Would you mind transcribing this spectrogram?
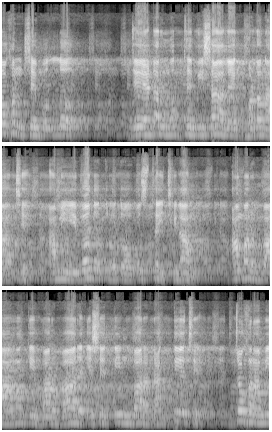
তখন সে বলল, যে এটার মধ্যে বিশাল এক ঘটনা আছে, আমি ইবাদতরত অবস্থায় ছিলাম আমার মা আমাকে বারবার এসে তিনবার ডাক দিয়েছে। যখন আমি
